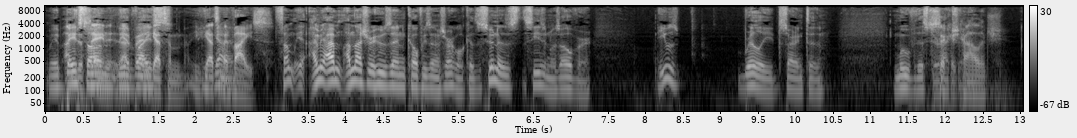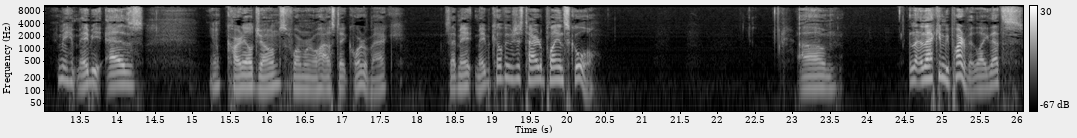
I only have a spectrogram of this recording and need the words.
I mean, based on saying, the advice, he got some. He, he got, got, some advice. Some. Yeah, I mean, I'm I'm not sure who's in Kofi's inner circle because as soon as the season was over, he was really starting to move this direction. Sick of college. I mean, maybe as you know, Cardale Jones, former Ohio State quarterback, said maybe, maybe Kofi was just tired of playing school. Um, and, and that can be part of it. Like that's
